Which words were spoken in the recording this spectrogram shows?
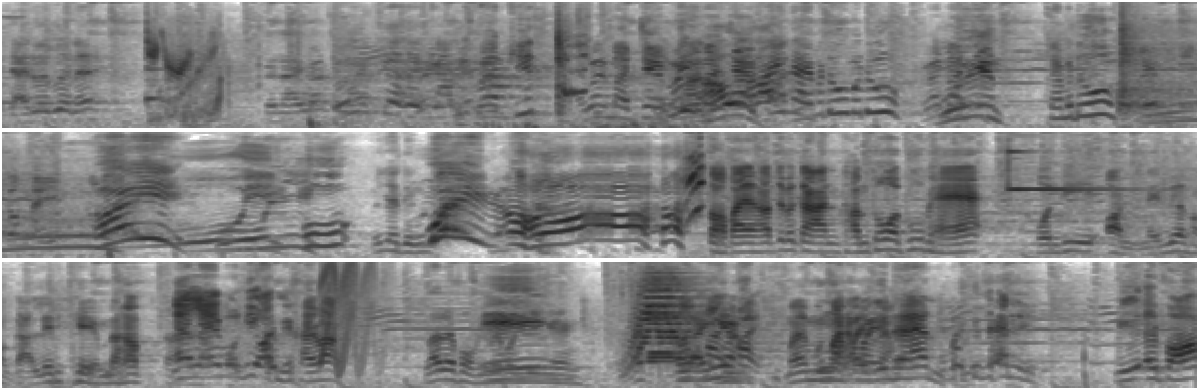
สียใจด้วยเพื่อนนะเกิดเหตุการณ์ไม่คาดคิดเฮ้ยเอาอะไรไหนมาดูมาดูไหนมาดูเฮ้ยอุ้ยหูไม่จะถึงอุ้ยโอ้โหต่อไปนะครับจะเป็นการทำโทษผู้แพ้ คนที่อ่อนในเรื่องของการเล่นเกมนะครับและและพวกที่อ่อนมีใครบ้างแล้วเดี๋ยวผมเป็นคนยิงเองอะไรเนี่ยไม่มึงมาไปขึ้นแทนไปขึ้นแทนดิมีไอ้ฟ้อง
